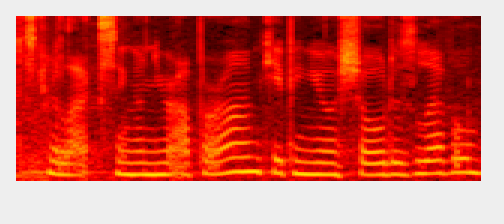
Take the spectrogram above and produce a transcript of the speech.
Just relaxing on your upper arm, keeping your shoulders level.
